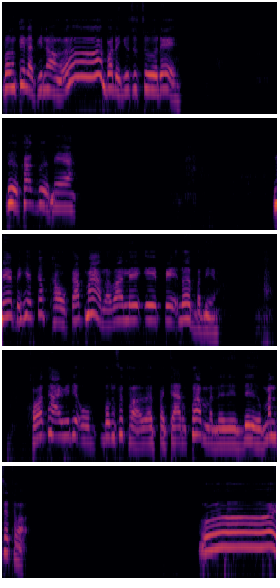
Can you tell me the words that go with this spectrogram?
เบิ่งติล่ะพี่น้องเอ้ยบ่ได้อยู่ซื่อๆเด้ดื้อคักดื้อแน่แม่ไปเฮ็ดกับเขากลับมาล้วว่าเละเอเปะเลยบัดนี้ข อถ่ายวิดีโอเบิ่งสะเถาะประจานความมันเดื้อมันสะเถาะโอ้ย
